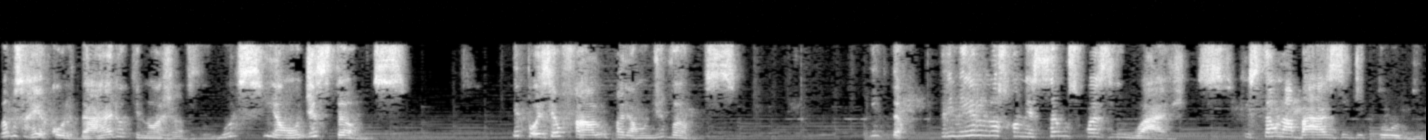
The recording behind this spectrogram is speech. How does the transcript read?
Vamos recordar o que nós já vimos e aonde estamos. Depois eu falo para onde vamos. Então, primeiro nós começamos com as linguagens, que estão na base de tudo.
